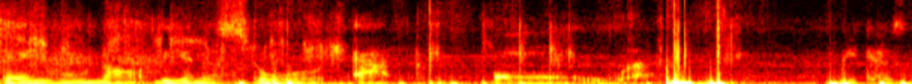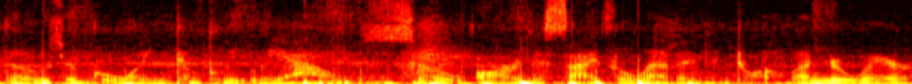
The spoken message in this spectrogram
they will not be in a store at all because those are going completely out. So are the size 11 and 12 underwear.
